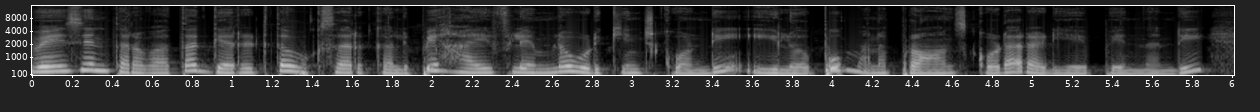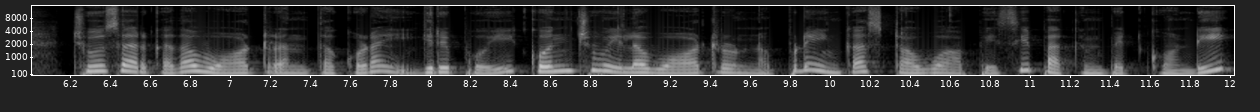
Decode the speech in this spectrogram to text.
వేసిన తర్వాత గెరెట్తో ఒకసారి కలిపి హై ఫ్లేమ్లో ఉడికించుకోండి. ఈలోపు మన ప్రాన్స్ కూడా రెడీ అయిపోయిందండి. చూసారు కదా వాటర్ అంతా కూడా ఎగిరిపోయి కొంచెం ఇలా వాటర్ ఉన్నప్పుడు ఇంకా స్టవ్ ఆపేసి పక్కన పెట్టుకోండి.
